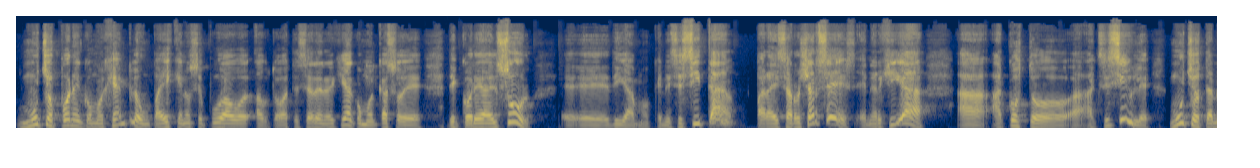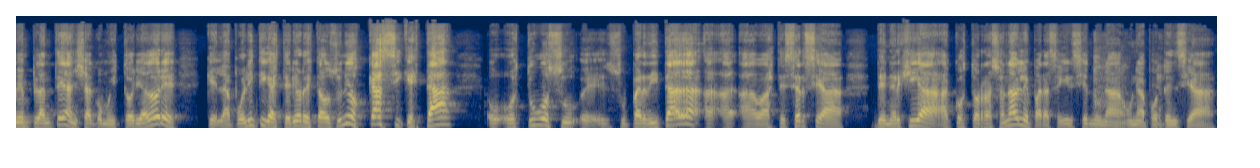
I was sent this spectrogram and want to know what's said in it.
Muchos ponen como ejemplo un país que no se pudo autoabastecer de energía, como el caso de, Corea del Sur, eh, digamos, que necesita para desarrollarse es energía a, costo accesible. Muchos también plantean ya como historiadores que la política exterior de Estados Unidos casi que está o, estuvo eh, superditada a, abastecerse de energía a costo razonable para seguir siendo una potencia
